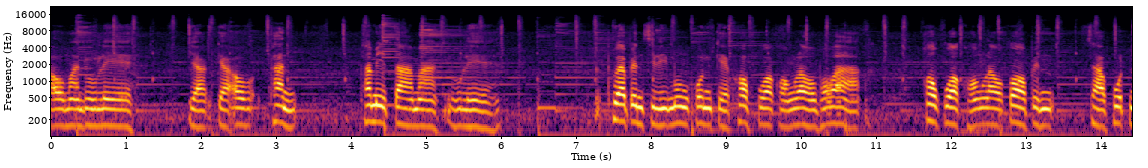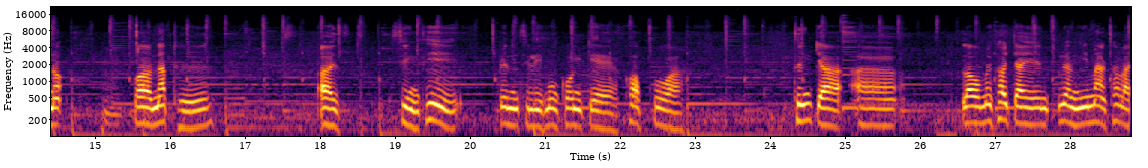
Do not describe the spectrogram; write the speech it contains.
เอามาดูแล อยากจะเอาท่านพระเมตตามาดูแลเพื่อเป็นสิริมงคลแก่ครอบครัวของเรา เพราะว่าครอบครัวของเราก็เป็นชาวพุทธเนาะอืมก็นับถือเอ่อสิ่งที่เป็นสิริมงคลแก่ครอบครัว ถึงจะเอ่อเราไม่เข้าใจเรื่องนี้มากเท่าไหร่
